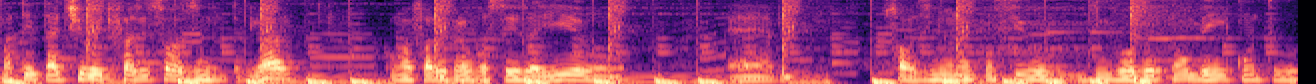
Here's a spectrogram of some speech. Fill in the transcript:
uma tentativa de fazer sozinho, tá ligado? Como eu falei para vocês aí, eu é, sozinho não consigo desenvolver tão bem quanto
